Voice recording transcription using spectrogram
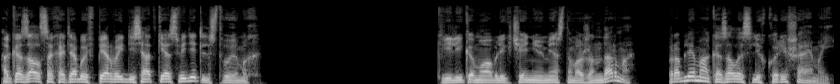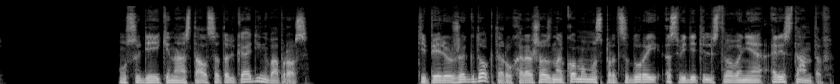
оказался хотя бы в первой десятке освидетельствуемых. К великому облегчению местного жандарма проблема оказалась легко решаемой. У Судейкина остался только один вопрос. Теперь уже к доктору, хорошо знакомому с процедурой освидетельствования арестантов.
